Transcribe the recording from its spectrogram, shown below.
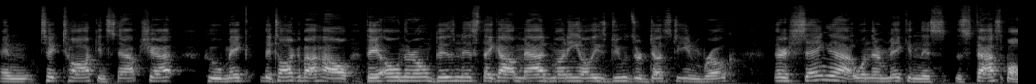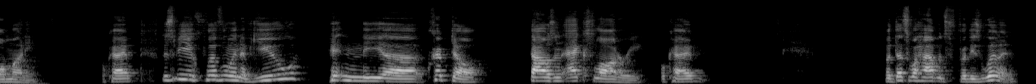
and TikTok and Snapchat who make they talk about how they own their own business, they got mad money, all these dudes are dusty and broke they're saying that when they're making this this fastball money. Okay, this would be equivalent of you hitting the uh, crypto thousand X lottery. Okay, but that's what happens for these women,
